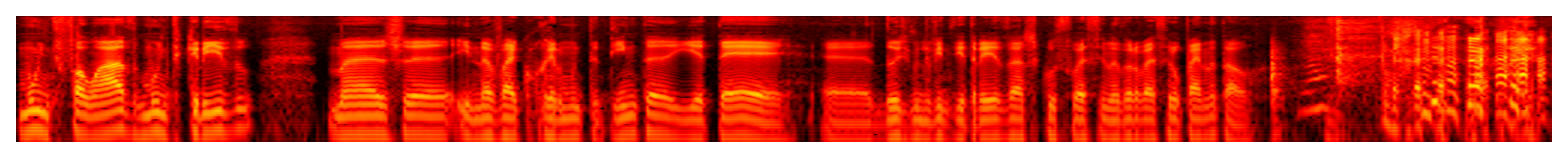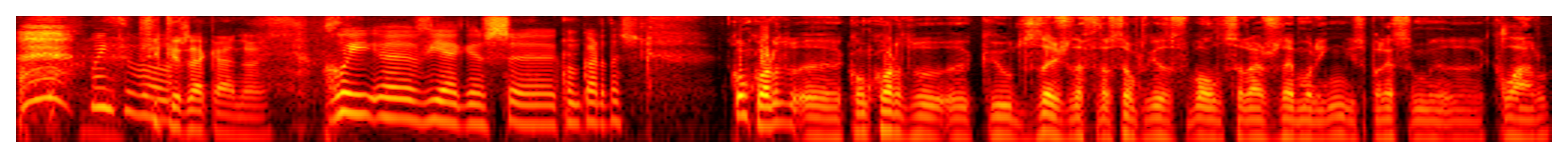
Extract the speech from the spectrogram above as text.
muito falado, muito querido, mas uh, ainda vai correr muita tinta e até uh, 2023 acho que o selecionador vai ser o Pai Natal. Muito bom. Fica já cá, não é? Rui uh, Viegas, concordas? Concordo, concordo que o desejo da Federação Portuguesa de Futebol será José Mourinho, isso parece-me claro.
